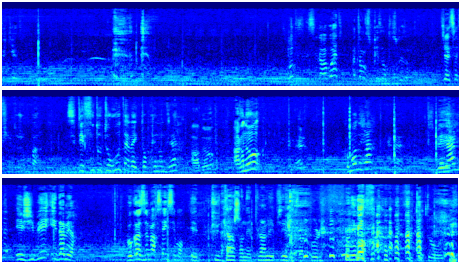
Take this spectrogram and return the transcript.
t'inquiète. C'est bon, t'es- c'est dans la boîte Attends, on se présente, on se présente. Tiens, ça filme toujours pas. C'était Foot Autoroute avec ton prénom déjà Arnaud. Arnaud Comment déjà Benald et JB et Damien. Beau gosse de Marseille, c'est bon. Et putain, j'en ai plein les pieds, les épaules. On est mort. Foot autoroute.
